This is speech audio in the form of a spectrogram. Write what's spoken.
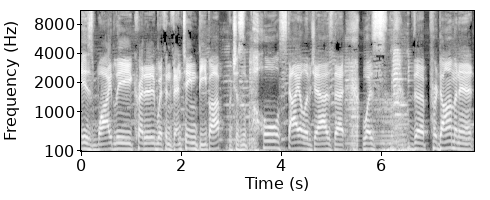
is widely credited with inventing bebop, which is a whole style of jazz that was the predominant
